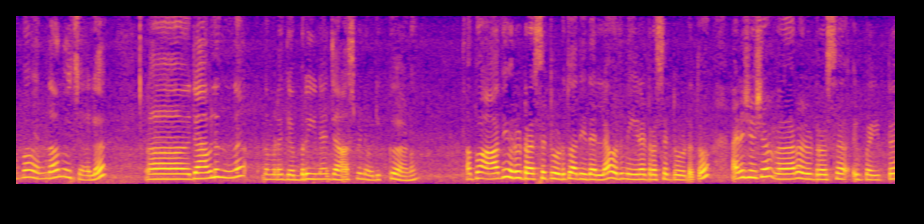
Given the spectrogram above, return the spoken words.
അപ്പോൾ എന്താണെന്ന് വെച്ചാൽ രാവിലെ നിന്ന് നമ്മുടെ ഗബ്രീനെ ജാസ്മിൻ ഒരുക്കുകയാണ്. അപ്പോൾ ആദ്യം ഒരു ഡ്രസ്സ് ഇട്ട് കൊടുത്തു. അത് ഇതല്ല ഒരു നീല ഡ്രസ്സ് ഇട്ട് കൊടുത്തു. അതിനുശേഷം വേറെ ഒരു ഡ്രസ്സ് ഇപ്പം ഇട്ട്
